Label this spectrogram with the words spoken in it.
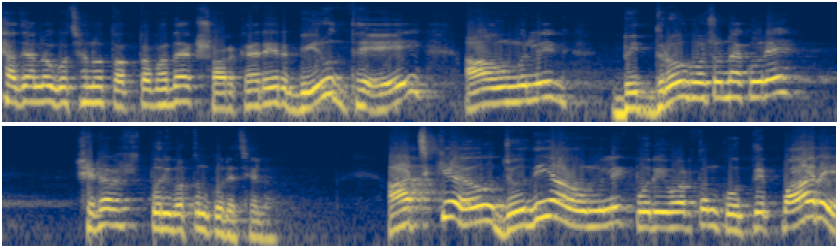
সাজানো গোছানো তত্ত্বাবধায়ক সরকারের বিরুদ্ধে আওয়ামী লীগ বিদ্রোহ ঘোষণা করে সেটার পরিবর্তন করেছিল। আজকেও যদি আওয়ামী লীগ পরিবর্তন করতে পারে,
